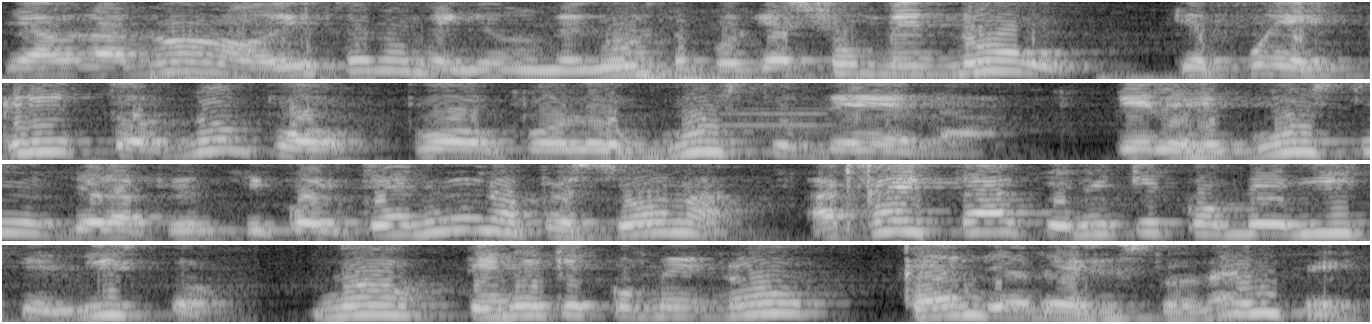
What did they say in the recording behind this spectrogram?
De hablar, no, no, esto no me, no me gusta, porque es un menú que fue escrito no por, por, los gustos de ella, el gusto de, la, de cualquier una persona. Acá está, tiene que comer esto, listo. No, tiene que comer, no, cambia de restaurante.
